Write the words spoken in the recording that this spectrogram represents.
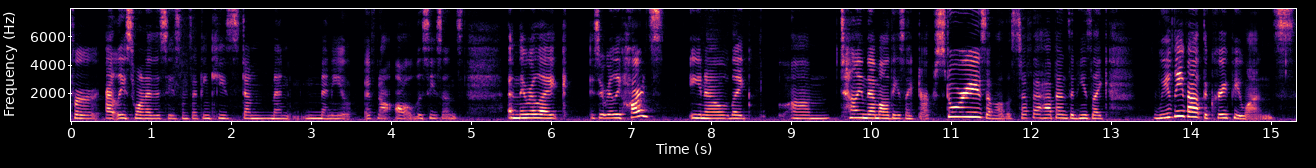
for at least one of the seasons. I think he's done many, many if not all the seasons. And they were like, "Is it really hard, you know, like um, telling them all these like dark stories of all the stuff that happens?" And he's like, "We leave out the creepy ones."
